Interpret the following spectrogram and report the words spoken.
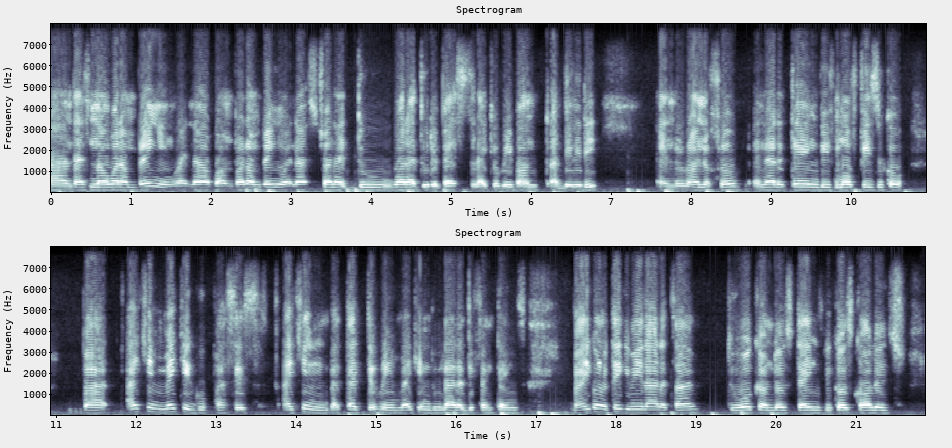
And that's not what I'm bringing right now. But what I'm bringing right now is trying to do what I do the best, like a rebound ability and run the flow. Another thing, be more physical. But I can make a good passes. I can attack the rim. I can do a lot of different things. But it's gonna take me a lot of time to work on those things because college,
